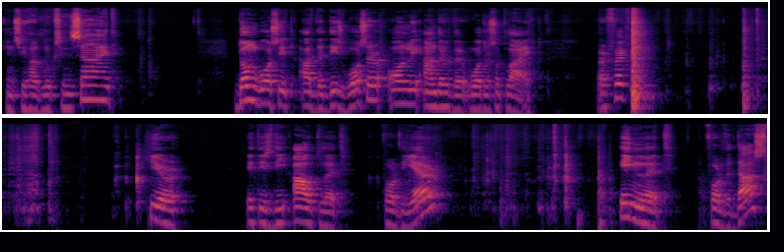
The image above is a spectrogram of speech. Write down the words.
You can see how it looks inside. Don't wash it at the dishwasher, only under the water supply. Perfect. Here it is the outlet for the air inlet for the dust.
